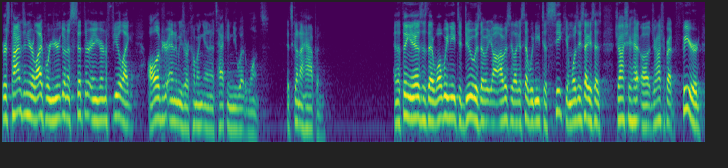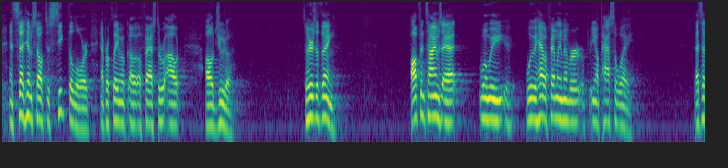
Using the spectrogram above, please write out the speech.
there's times in your life where you're going to sit there and you're going to feel like all of your enemies are coming in and attacking you at once. It's going to happen. And the thing is, is that what we need to do is that, we, obviously, like I said, we need to seek him. What does he say? He says, Jehoshaphat, uh, Jehoshaphat feared and set himself to seek the Lord and proclaim a, a fast throughout all Judah. So here's the thing. Oftentimes, at when we when we have a family member, you know, pass away, that's a,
